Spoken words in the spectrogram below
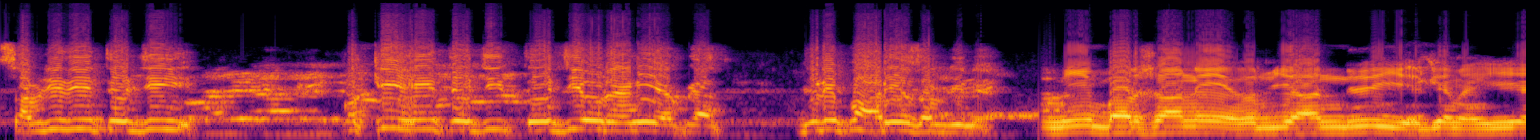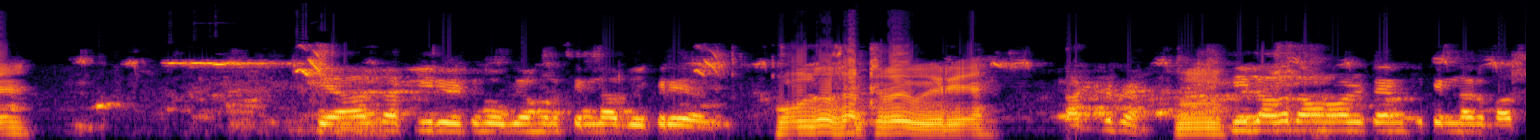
ਸਬਜ਼ੀ ਦੀ ਤੇਜ਼ੀ ਪੱਕੀ ਹੀ ਤੇਜ਼ੀ ਤੇਜ਼ੀ ਹੋ ਰਹਿਣੀ ਹੈ ਪਿਆਜ਼। ਜਿਹੜੀ ਰਹੀਆਂ ਸਬਜ਼ੀ ਨੇ ਮੀਂਹ ਬਾਰਿਸ਼ਾਂ ਨੇ ਸਬਜ਼ੀ ਆ ਨਹੀਂ ਰਹੀ ਅੱਗੇ ਮਹਿੰਗੀ ਹੈ ਪਿਆਜ਼ ਦਾ ਕੀ ਰੇਟ ਹੋ ਗਿਆ ਹੁਣ ਕਿੰਨਾ ਵਿਕ ਰਿਹਾ ਜੀ? ਹੁਣ ਤਾਂ 60 ਰੁਪਏ ਵਿਕ ਰਿਹਾ। 60 ਰੁਪਏ? ਹੂੰ। ਕੀ ਲੱਗਦਾ ਆਉਣ ਵਾਲੇ ਟਾਈਮ 'ਚ ਕਿੰਨਾ ਕੁ ਬਸ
